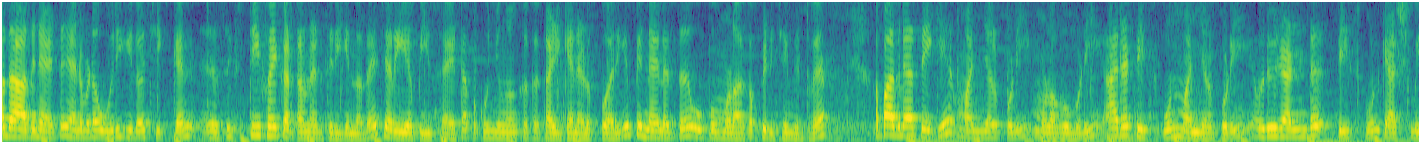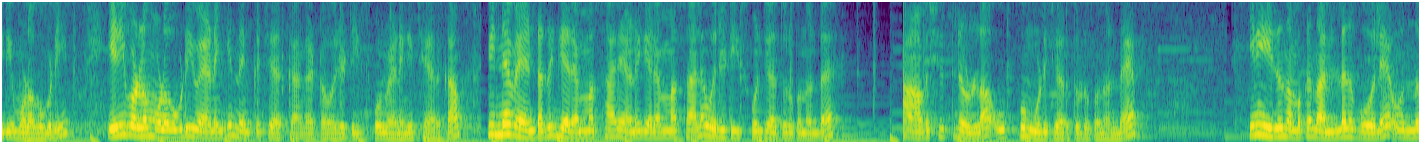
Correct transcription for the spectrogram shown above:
അപ്പോൾ അത് അതിനായിട്ട് ഞാനിവിടെ ഒരു കിലോ ചിക്കൻ സിക്സ്റ്റി ഫൈവ് കട്ടാണ് എടുത്തിരിക്കുന്നത്. ചെറിയ പീസായിട്ട്. അപ്പോൾ കുഞ്ഞുങ്ങൾക്കൊക്കെ കഴിക്കാൻ എളുപ്പമായിരിക്കും. പിന്നെ അതിനകത്ത് ഉപ്പും മുളകൊക്കെ പിടിച്ചും കിട്ടുവേ. അപ്പോൾ അതിനകത്തേക്ക് മഞ്ഞൾപ്പൊടി മുളക് പൊടി അര ടീസ്പൂൺ മഞ്ഞൾപ്പൊടി ഒരു രണ്ട് ടീസ്പൂൺ കാശ്മീരി മുളക് പൊടി എരിവുള്ള മുളക് പൊടി വേണമെങ്കിൽ നിങ്ങൾക്ക് ചേർക്കാം കേട്ടോ. ഒരു ടീസ്പൂൺ വേണമെങ്കിൽ ചേർക്കാം. പിന്നെ വേണ്ടത് ഗരം മസാലയാണ്. ഗരം മസാല ഒരു ടീസ്പൂൺ ചേർത്ത് കൊടുക്കുന്നുണ്ട്. ആവശ്യത്തിനുള്ള ഉപ്പും കൂടി ചേർത്ത് കൊടുക്കുന്നുണ്ട്. ഇനി ഇത് നമുക്ക് നല്ലതുപോലെ ഒന്ന്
